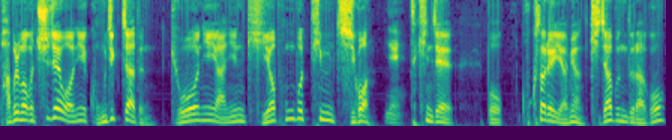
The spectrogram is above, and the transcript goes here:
밥을 먹은 취재원이 공직자든 교원이 아닌 기업 홍보팀 직원 네. 특히 이제 뭐 혹설에 의하면 기자분들하고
